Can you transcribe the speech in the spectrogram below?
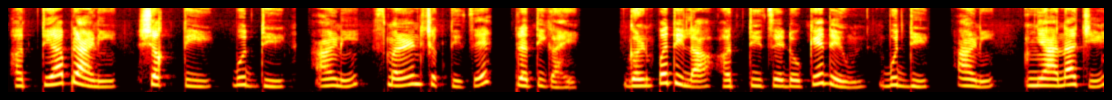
हत्या प्राणी शक्ती बुद्धी आणि स्मरणशक्तीचे प्रतीक आहे. गणपतीला हत्तीचे डोके देऊन बुद्धी आणि ज्ञानाची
